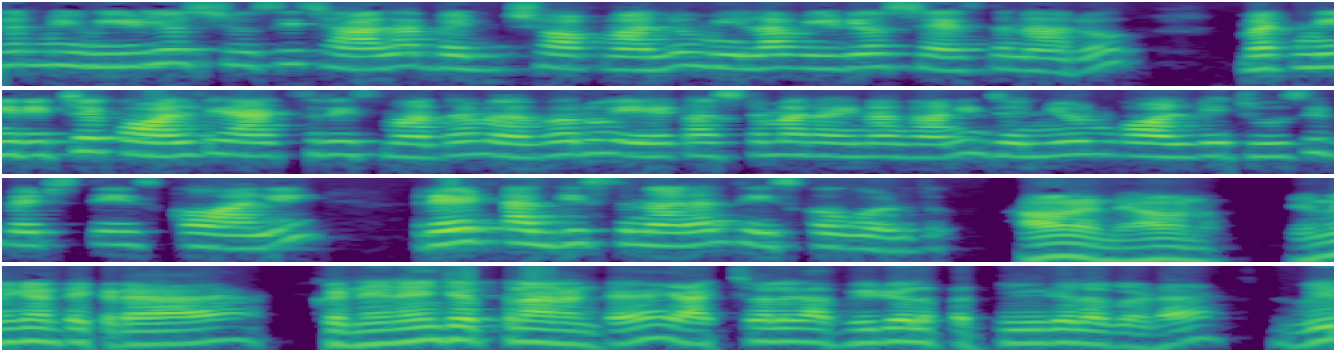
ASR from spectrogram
సార్ మీ వీడియోస్ చూసి చాలా బెడ్ షాప్ వాళ్ళు మీలా వీడియోస్ చేస్తున్నారు. బట్ మీరిచ్చే క్వాలిటీ యాక్సరీస్ మాత్రం ఎవరు ఏ కస్టమర్ అయినా కానీ జెన్యున్ క్వాలిటీ చూసి బెడ్స్ తీసుకోవాలి. రేట్ తగ్గిస్తున్నారని తీసుకోకూడదు. అవునండి. అవును. ఎందుకంటే ఇక్కడ, ఇక్కడ నేనేం చెప్తున్నానంటే యాక్చువల్‌గా వీడియోలో ప్రతి వీడియోలో కూడా వి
